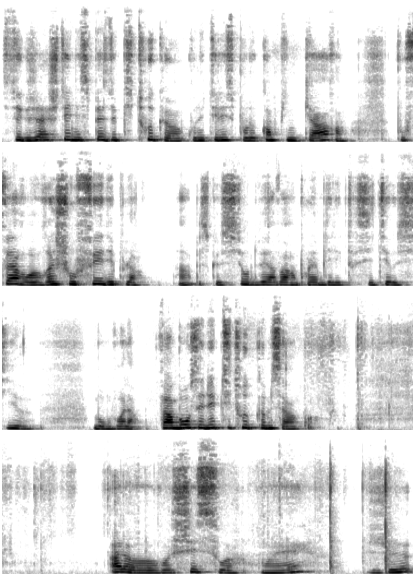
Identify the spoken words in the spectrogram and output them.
c'est que j'ai acheté une espèce de petit truc hein, qu'on utilise pour le camping-car pour faire euh, réchauffer des plats. Hein, parce que si on devait avoir un problème d'électricité aussi, euh, bon voilà. Enfin bon, c'est des petits trucs comme ça, quoi. Alors, chez soi, ouais, je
